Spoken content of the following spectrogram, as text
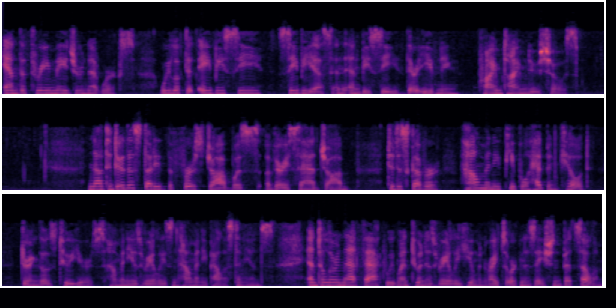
and the three major networks. We looked at ABC, CBS, and NBC, their evening primetime news shows. Now, to do this study, the first job was a very sad job to discover how many people had been killed during those two years, how many Israelis and how many Palestinians. And to learn that fact, we went to an Israeli human rights organization, B'Tselem,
